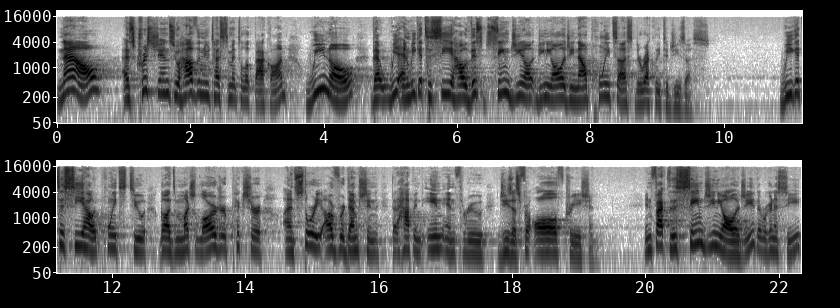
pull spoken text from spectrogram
now, as Christians who have the New Testament to look back on, we know that we, and we get to see how this same genealogy now points us directly to Jesus. We get to see how it points to God's much larger picture and story of redemption that happened in and through Jesus for all of creation. In fact, this same genealogy that we're going to see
